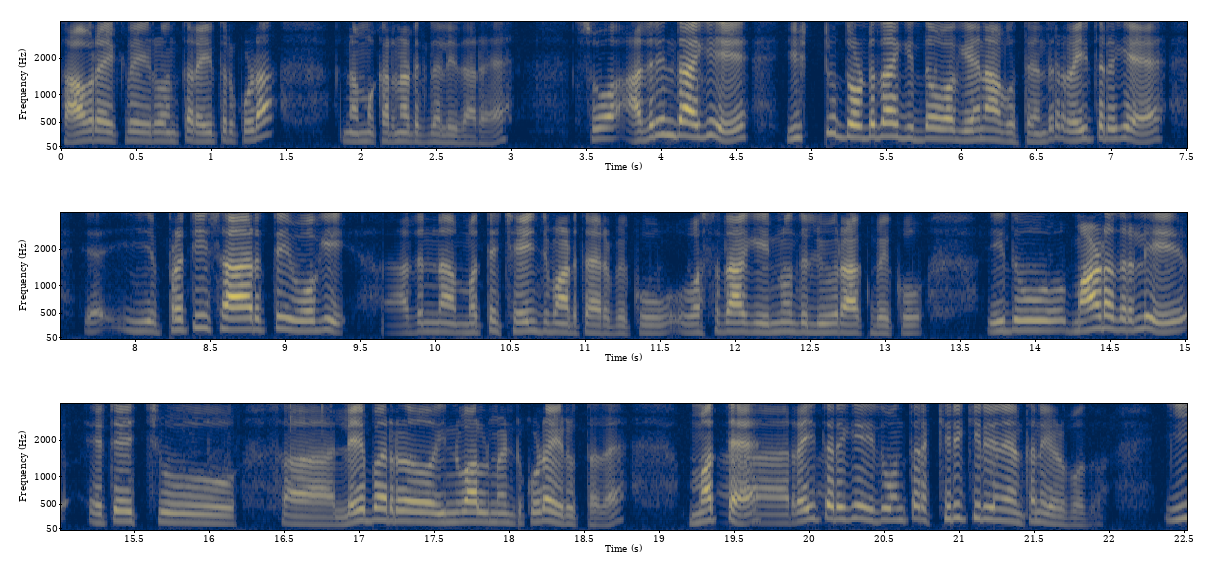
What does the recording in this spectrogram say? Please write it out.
ಸಾವಿರ ಎಕರೆ ಇರುವಂಥ ರೈತರು ಕೂಡ ನಮ್ಮ ಕರ್ನಾಟಕದಲ್ಲಿದ್ದಾರೆ. ಸೊ ಅದರಿಂದಾಗಿ ಇಷ್ಟು ದೊಡ್ಡದಾಗಿದ್ದವಾಗ ಏನಾಗುತ್ತೆ ಅಂದರೆ ರೈತರಿಗೆ ಈ ಪ್ರತಿ ಸಾರತಿ ಹೋಗಿ ಅದನ್ನು ಮತ್ತೆ ಚೇಂಜ್ ಮಾಡ್ತಾ ಇರಬೇಕು ಹೊಸದಾಗಿ ಇನ್ನೊಂದು ಲ್ಯೂರ್ ಹಾಕಬೇಕು. ಇದು ಮಾಡೋದ್ರಲ್ಲಿ ಯಥೇಚ್ಚು ಸ ಲೇಬರ್ ಇನ್ವಾಲ್ವ್ಮೆಂಟ್ ಕೂಡ ಇರುತ್ತದೆ. ಮತ್ತು ರೈತರಿಗೆ ಇದು ಒಂಥರ ಕಿರಿಕಿರಿನೇ ಅಂತಲೇ ಹೇಳ್ಬೋದು. ಈ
